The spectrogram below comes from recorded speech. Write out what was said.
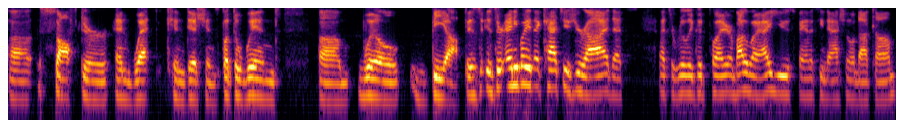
uh, softer and wet conditions, but the wind um, will be up. Is is there anybody that catches your eye that's that's a really good player. And by the way, I use fantasynational.com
